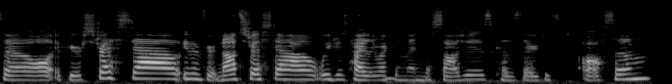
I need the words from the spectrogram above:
So if you're stressed out, even if you're not stressed out, we just highly recommend massages because they're just awesome.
